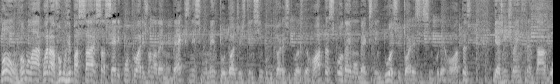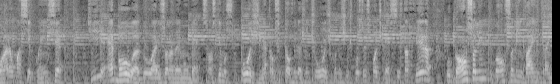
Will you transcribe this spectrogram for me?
Bom, vamos lá, agora vamos repassar essa série contra o Arizona Diamondbacks. Nesse momento o Dodgers tem 5 vitórias e 2 derrotas, o Diamondbacks tem 2 vitórias e 5 derrotas, e a gente vai enfrentar agora uma sequência que é boa do Arizona Diamondbacks. Nós temos hoje, né, para você que está ouvindo a gente hoje, quando a gente postou esse podcast, sexta-feira, o Gonsolin, o Gonsolin vai entrar em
